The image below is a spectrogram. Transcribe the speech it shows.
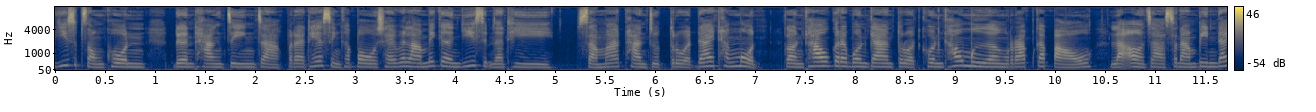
322 คน เดินทางจริงจากประเทศสิงคโปร์ใช้เวลาไม่เกิน 20 นาที สามารถผ่านจุดตรวจได้ทั้งหมด ก่อนเข้ากระบวนการตรวจคนเข้าเมือง รับกระเป๋า และออกจากสนามบินได้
